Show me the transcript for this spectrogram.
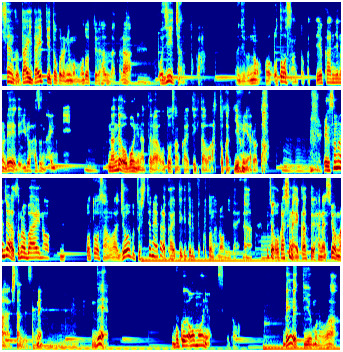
先祖代々っていうところにも戻ってるはずだからおじいちゃんとか自分のお父さんとかっていう感じの例でいるはずないのに、うん、なんでお盆になったらお父さん帰ってきたわとかって言うんやろうと。うんうん、そのじゃあその場合のお父さんは成仏してないから帰ってきてるってことなのみたいな。ちょっとおかしないかという話をまあしたんですよね。で僕が思うにはですけど霊っていうものは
